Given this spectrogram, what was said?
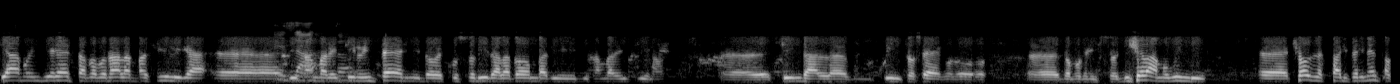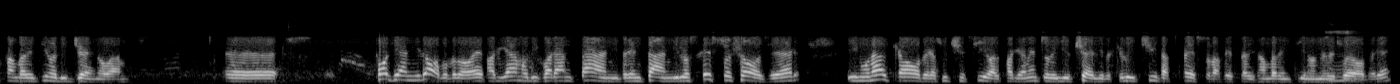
Siamo in diretta proprio dalla Basilica eh, esatto. di San esatto. Valentino Interni dove è custodita la tomba di, di San Valentino, eh, sin dal V secolo eh, d.C. Dicevamo quindi eh, Chaucer fa riferimento a San Valentino di Genova. Eh, pochi anni dopo però, eh, parliamo di 40 anni, 30 anni, lo stesso Chaucer in un'altra opera successiva al pagamento degli uccelli, perché lui cita spesso la festa di San Valentino nelle sue mm-hmm. opere,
